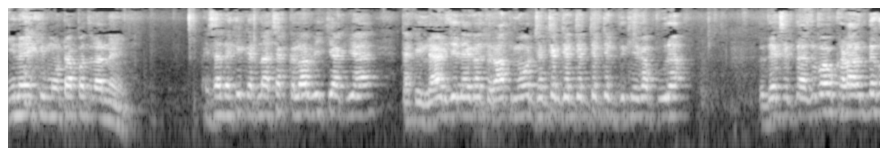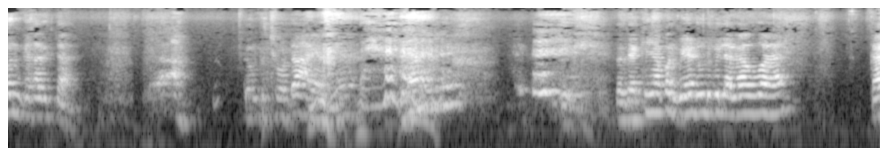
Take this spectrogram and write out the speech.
ये नहीं कि मोटा पतला नहीं। ऐसा देखिए कितना अच्छा कलर भी क्या किया है ताकि लाइट जलेगा तो रात में और झक झक झक झक झक झक दिखेगा पूरा। तो देख सकता है बाबू खड़ा रख देखो कैसा दिखता है। तुम तो छोटा है। तो देखिए यहाँ पर बेड उड भी लगा हुआ है। क्या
